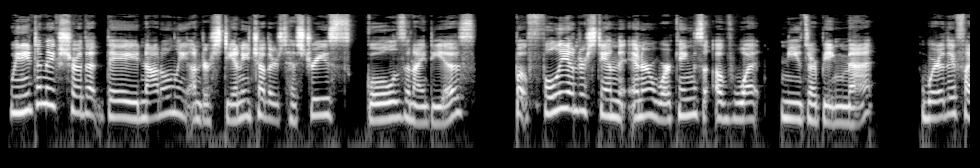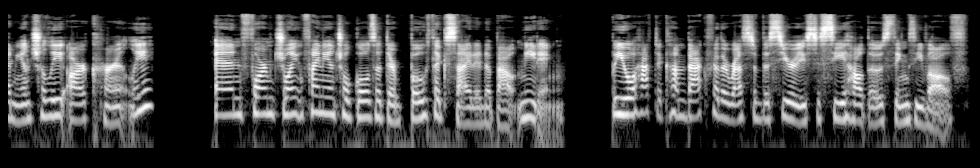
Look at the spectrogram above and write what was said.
We need to make sure that they not only understand each other's histories, goals, and ideas, but fully understand the inner workings of what needs are being met, where they financially are currently, and form joint financial goals that they're both excited about meeting. But you will have to come back for the rest of the series to see how those things evolve.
